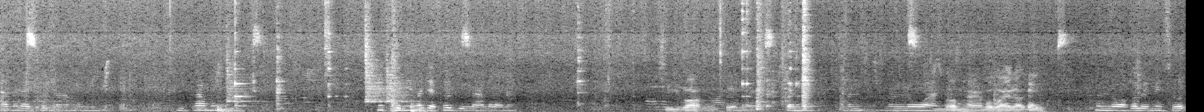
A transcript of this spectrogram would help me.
ทำอะไรขึ้นน้ำมันกินข้าวไม่กิน เมื่อคืนนี้มันจะทอดอยู่น้ำอะไรนะสี่รอบเติมนะแต่มันมันมันนัวรอนะบหาเอาไว้เราที่ มันนัวก็เลยไม่สด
